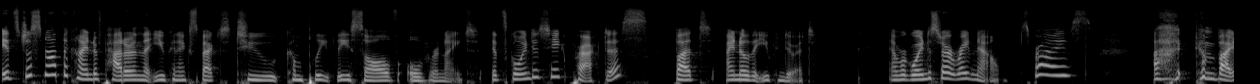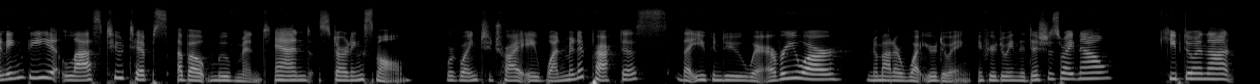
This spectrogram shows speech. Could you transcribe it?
It's just not the kind of pattern that you can expect to completely solve overnight. It's going to take practice, but I know that you can do it. And we're going to start right now. Surprise! Uh, combining the last two tips about movement and starting small. We're going to try a one minute practice that you can do wherever you are, no matter what you're doing. If you're doing the dishes right now, keep doing that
